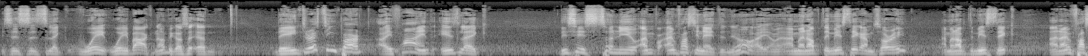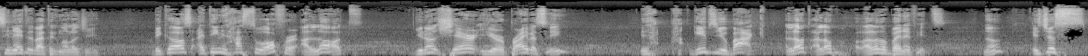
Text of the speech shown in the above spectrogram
is it's, it's like way way back, no? Because um, the interesting part I find is like this is so new. I'm, I'm fascinated. You know, I, I'm- I'm an optimistic. I'm sorry, I'm an optimistic, and I'm fascinated by technology because I think it has to offer a lot. You know, share your privacy it gives you back a lot, a lot, a lot of benefits. No, it's just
